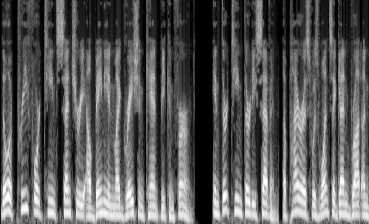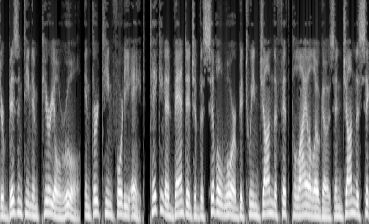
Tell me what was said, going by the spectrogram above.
Though a pre-14th century Albanian migration can't be confirmed. In 1337, Epirus was once again brought under Byzantine imperial rule. In 1348, taking advantage of the civil war between John V Palaiologos and John VI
